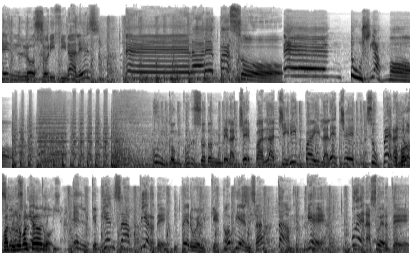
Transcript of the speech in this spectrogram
En los originales. El arepaso. ¡Entusiasmo! Un concurso donde la chepa, la chiripa y la leche superan los cuando yo golpeo- conocimientos. El que piensa pierde, pero el que no piensa también. Buena suerte.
